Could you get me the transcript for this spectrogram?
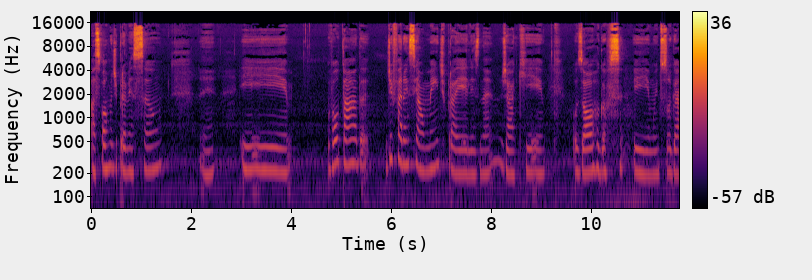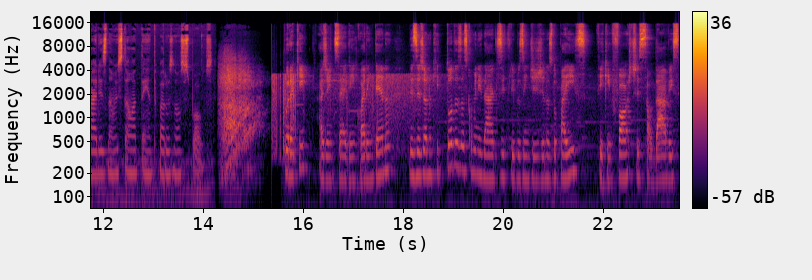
as formas de prevenção né, e voltada diferencialmente para eles, né, já que os órgãos e muitos lugares não estão atentos para os nossos povos. Por aqui, a gente segue em quarentena, desejando que todas as comunidades e tribos indígenas do país fiquem fortes, saudáveis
